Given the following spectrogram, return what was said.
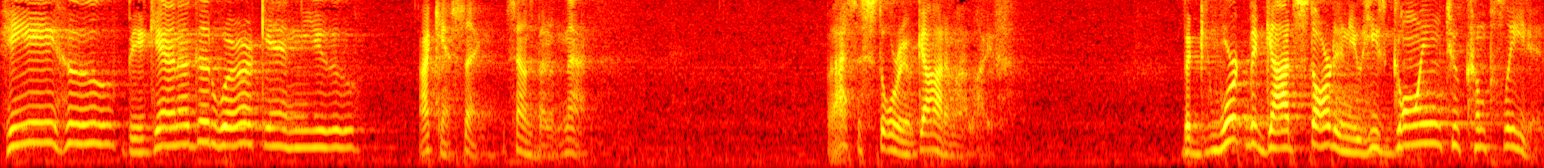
He who began a good work in you. I can't sing. It sounds better than that. But that's the story of God in my life. The work that God started in you, He's going to complete it.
